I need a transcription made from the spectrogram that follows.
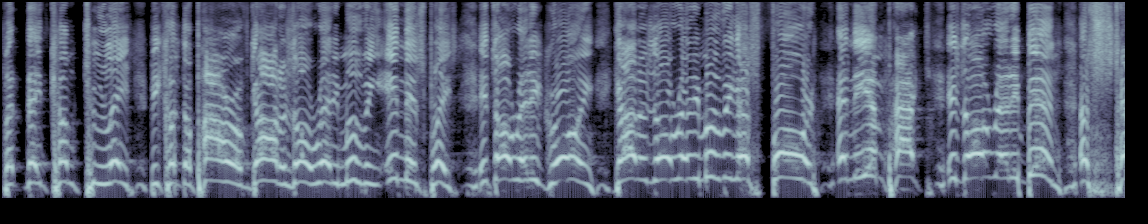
but they've come too late because the power of God is already moving in this place. It's already growing. God is already moving us forward, and the impact has already been established.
